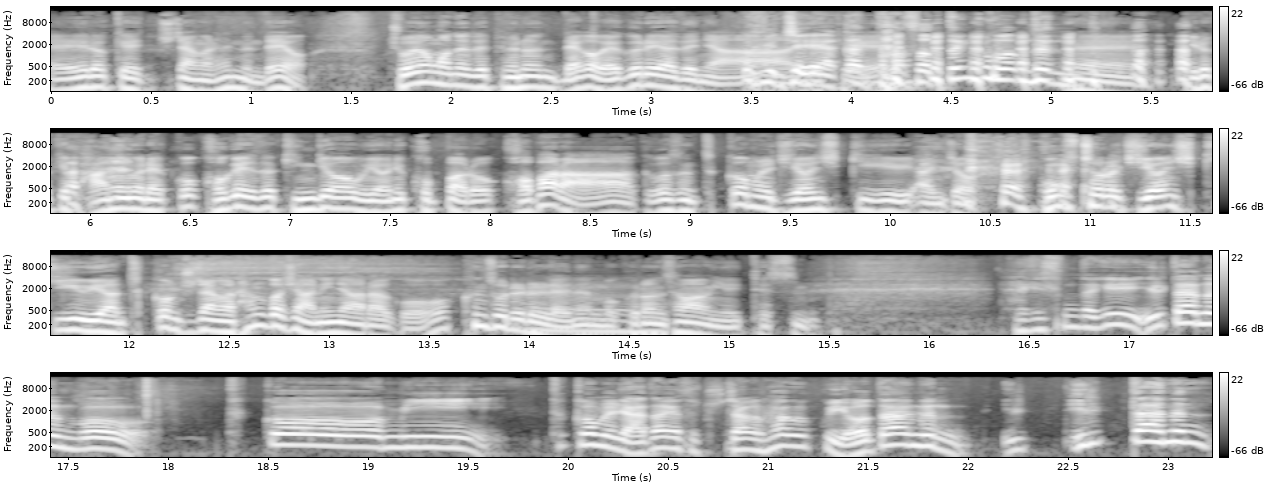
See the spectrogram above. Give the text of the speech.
예, 이렇게 주장을 했는데요. 주호영 원내대표는 내가 왜 그래야 되냐. 이제. 약간 다소 뜬금없는 네, 이렇게 반응을 했고 거기에 대해서 김경호 의원이 곧바로 거봐라. 그것은 특검을 지연시키기 아니죠. 공수처를 지연시키기 위한 특검 주장을 한 것이 아니냐라고 큰 소리를 내는 뭐 그런 상황이 됐습니다. 알겠습니다. 일단은 뭐 특검이 특검을 야당에서 주장을 하고 있고 여당은 일, 일단은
